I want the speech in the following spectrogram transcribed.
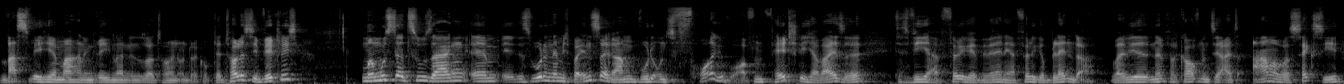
was wir hier machen in Griechenland in unserer tollen Unterkunft. Denn toll ist sie wirklich. Man muss dazu sagen, ähm, es wurde nämlich bei Instagram, wurde uns vorgeworfen, fälschlicherweise, dass wir ja völlige, wir wären ja völlige Blender, weil wir ne, verkaufen uns ja als arm, aber sexy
